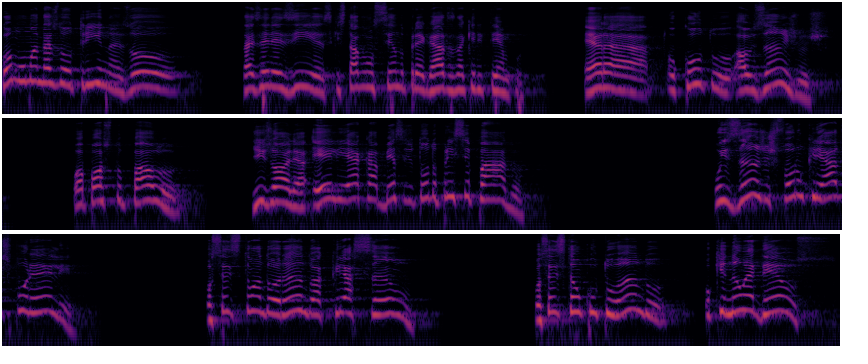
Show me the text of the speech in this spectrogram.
Como uma das doutrinas ou das heresias que estavam sendo pregadas naquele tempo era o culto aos anjos, o apóstolo Paulo diz: olha, ele é a cabeça de todo o principado. Os anjos foram criados por ele. Vocês estão adorando a criação. Vocês estão cultuando o que não é Deus.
